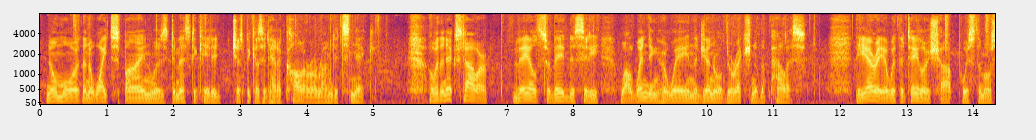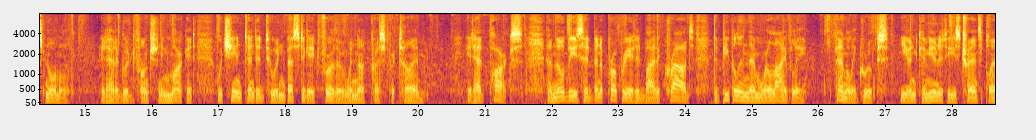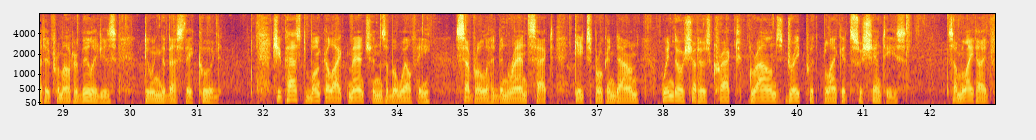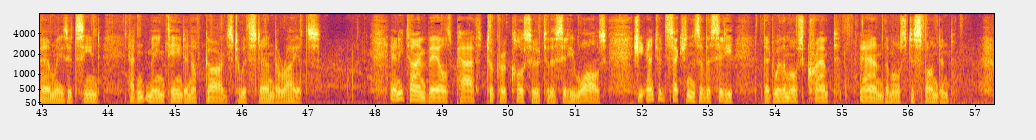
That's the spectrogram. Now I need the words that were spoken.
No more than a white spine was domesticated just because it had a collar around its neck. Over the next hour, Vale surveyed the city while wending her way in the general direction of the palace. The area with the tailor's shop was the most normal. It had a good functioning market, which she intended to investigate further when not pressed for time. It had parks, and though these had been appropriated by the crowds, the people in them were lively, family groups, even communities transplanted from outer villages, doing the best they could. She passed bunker-like mansions of the wealthy. Several had been ransacked, gates broken down, window shutters cracked, grounds draped with blankets or shanties. Some light-eyed families, it seemed, hadn't maintained enough guards to withstand the riots. Any time Vale's path took her closer to the city walls, she entered sections of the city that were the most cramped and the most despondent.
